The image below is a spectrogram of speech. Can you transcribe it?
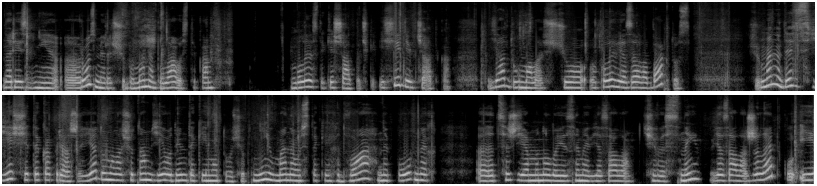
на різні е, розміри, щоб у мене була ось така. Були ось такі шапочки. І ще, дівчатка, я думала, що коли в'язала бактус, що в мене десь є ще така пряжа. Я думала, що там є один такий моточок. Ні, в мене ось таких два неповних. Е, Це ж я минулої зими в'язала чи весни, в'язала жилетку, і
